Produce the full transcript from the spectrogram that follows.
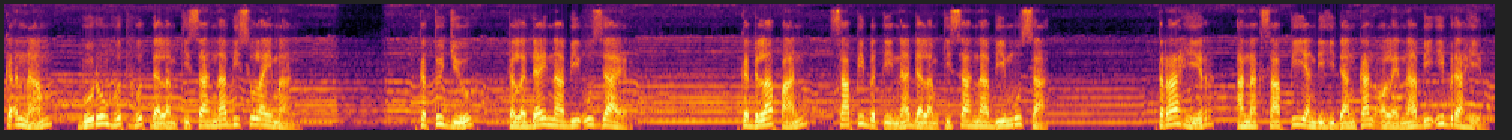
Keenam, burung hut-hut dalam kisah Nabi Sulaiman. Ketujuh, keledai Nabi Uzair. Kedelapan, sapi betina dalam kisah Nabi Musa. Terakhir, anak sapi yang dihidangkan oleh Nabi Ibrahim.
